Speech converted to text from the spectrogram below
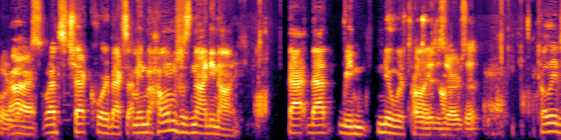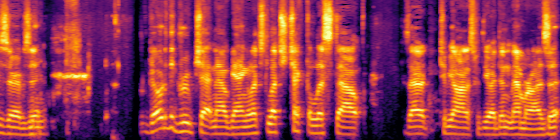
All right, let's check quarterbacks. I mean, Mahomes was 99. That that we knew was probably probably deserves it. totally deserves it. Go to the group chat now, gang. Let's let's check the list out. Because to be honest with you, I didn't memorize it.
